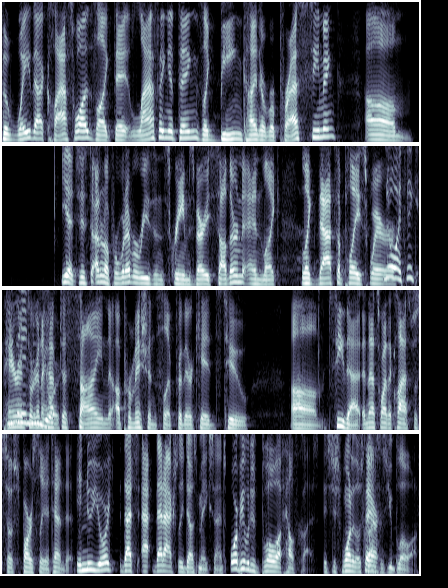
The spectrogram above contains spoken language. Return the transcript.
the way that class was, like they laughing at things, like being kind of repressed, seeming. Um, yeah, just I don't know for whatever reason, screams very southern, and like like that's a place where No, I think parents are going to have to sign a permission slip for their kids to um see that, and that's why the class was so sparsely attended. In New York, that's that actually does make sense. Or people just blow off health class. It's just one of those Fair. classes you blow off.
